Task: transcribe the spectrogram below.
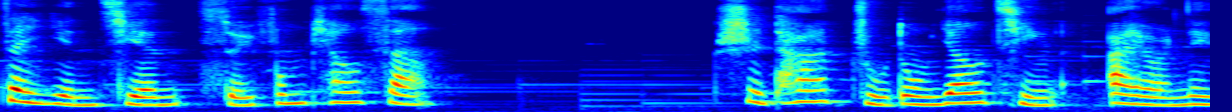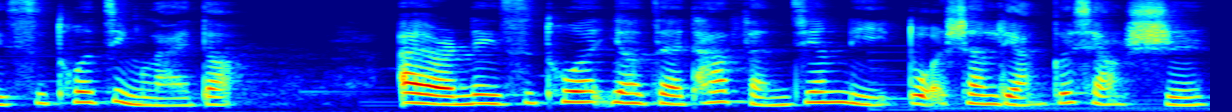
在眼前随风飘散。是他主动邀请埃尔内斯托进来的。埃尔内斯托要在他房间里躲上两个小时，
